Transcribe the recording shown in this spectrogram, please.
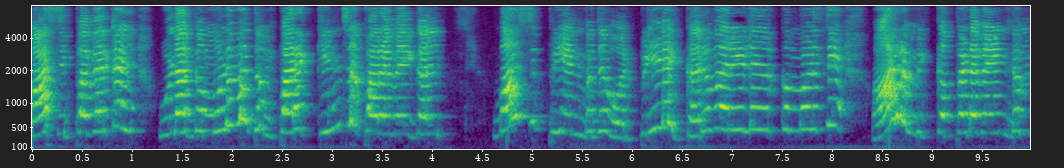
வாசிப்பவர்கள் உலகம் முழுவதும் பறக்கின்ற பறவைகள். வாசிப்பு என்பது ஒரு பிள்ளை கருவறையில் இருக்கும் பொழுதே ஆரம்பிக்கப்பட வேண்டும்.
